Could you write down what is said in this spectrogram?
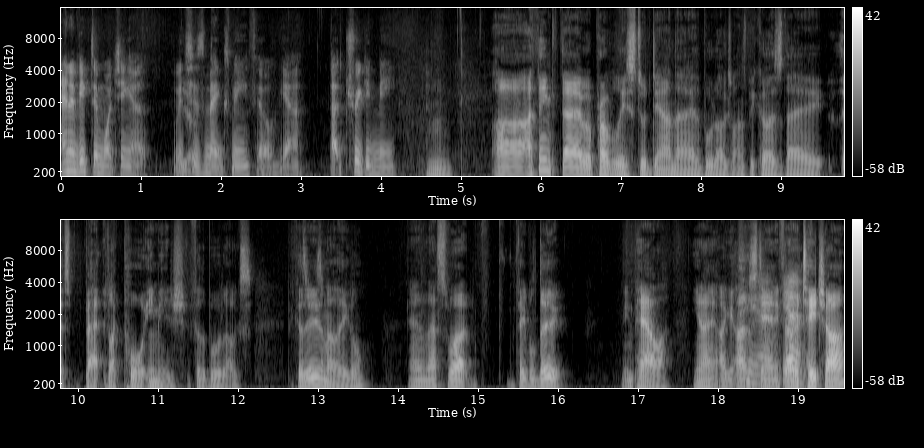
and a victim watching it, which Yeah. just makes me feel, yeah, that triggered me. Hmm. Uh, I think they were probably stood down though the Bulldogs ones because they it's bad like poor image for the Bulldogs because it isn't illegal, and that's what people do in power. You know, I, I understand Yeah, if they're yeah. a teacher,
